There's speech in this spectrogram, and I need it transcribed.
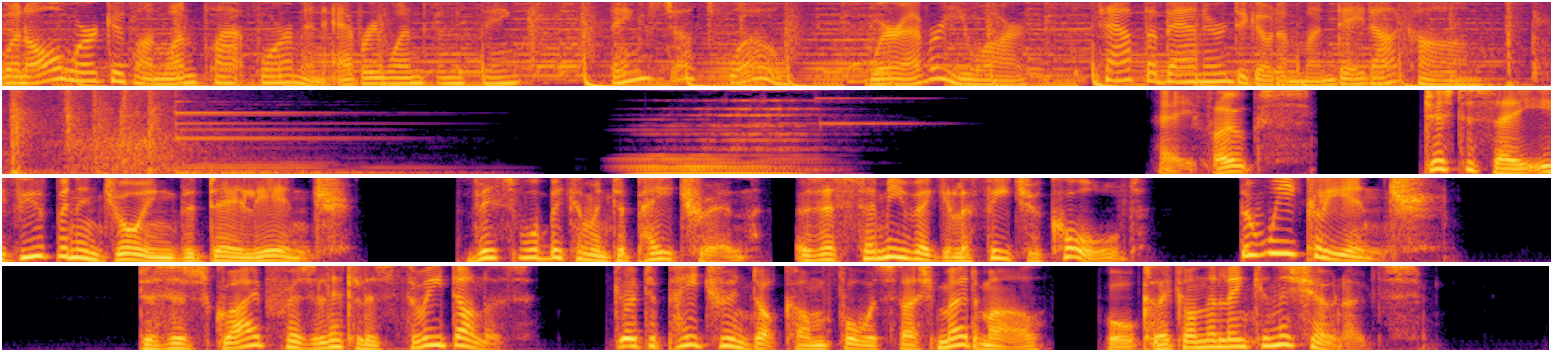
When all work is on one platform and everyone's in sync, things just flow wherever you are. Tap the banner to go to Monday.com. Hey, folks. Just to say, if you've been enjoying the Daily Inch, this will be coming to Patreon as a semi regular feature called The Weekly Inch. To subscribe for as little as $3, go to patreon.com forward slash murdermile or click on the link in the show notes.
